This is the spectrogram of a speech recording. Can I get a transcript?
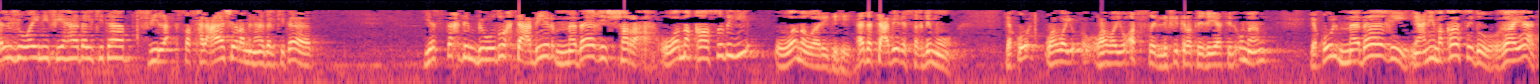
الجويني في هذا الكتاب في الصفحة العاشرة من هذا الكتاب يستخدم بوضوح تعبير مباغي الشرع ومقاصده وموارده. هذا التعبير يستخدمه. يقول وهو وهو يؤصل لفكرة غياث الأمم يقول مباغي يعني مقاصد غايات.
